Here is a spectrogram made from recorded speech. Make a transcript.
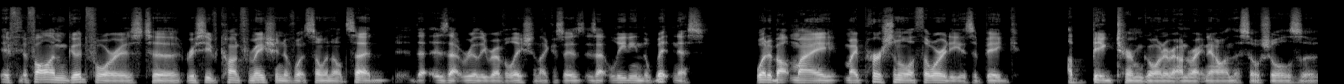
if, if all I'm good for is to receive confirmation of what someone else said, that, is that really revelation? Like I said, is, is that leading the witness? What about my my personal authority is a big a big term going around right now on the socials uh,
